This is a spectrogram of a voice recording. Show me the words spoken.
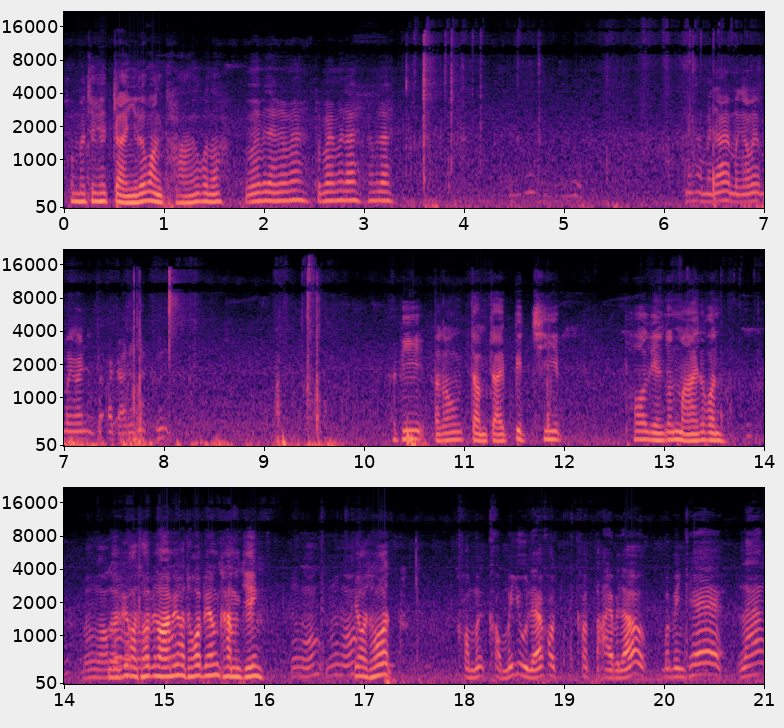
คนมาเจอเหตุการณ์อย่างนี้ระหว่างทางทุกคนนะไม่เป็นไรไม่เป็นไรทำไมไม่เป็นไรไม่เป็นไร ไม่ทำไม่ได้มันงั้นมันงั้นอาการจะหนักขึ้นให้พี่เราต้องจำใจปิดชีพ พ่อเลี้ยงต้นไม้ทุกคนน้องๆเลยพี่ขอโทษพี่น้อยพี่ขอโทษพี่ต้องทำจริงน้องๆน้องๆพี่ขอโทษเขาไม่เขาไม่อยู่แล้วเขาเขาตายไปแล้ว มันเป็นแค่ร่าง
